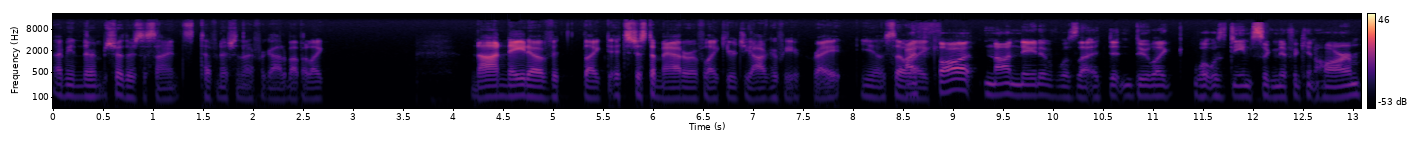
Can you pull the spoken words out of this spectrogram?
I mean, there, I'm sure there's a science definition that I forgot about, but like non-native, it like it's just a matter of like your geography, right? You know, so like, I thought non-native was that it didn't do like what was deemed significant harm.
